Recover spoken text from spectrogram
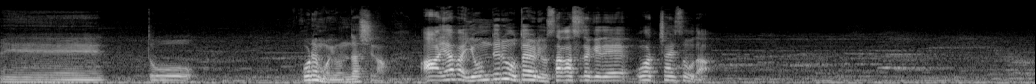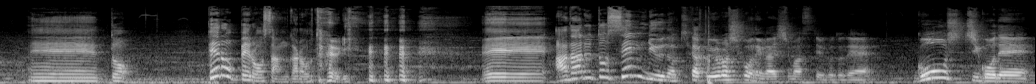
えー、っとこれも読んだしな。あやばい読んでるお便りを探すだけで終わっちゃいそうだ。えー、っとペロさんからお便り。えー、アダルト川柳の企画よろしくお願いしますということで五七五で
